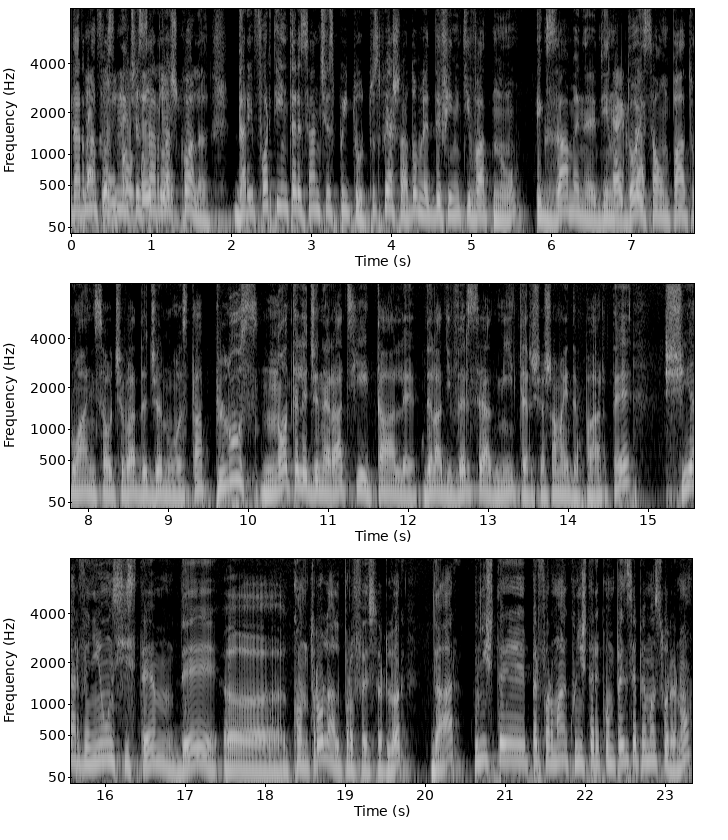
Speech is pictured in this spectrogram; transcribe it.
dar n-a fost necesar profesor... la școală. Dar e foarte interesant ce spui tu. Tu spui așa, domnule, definitivat nu, examene din exact. 2 sau în 4 ani sau ceva de genul ăsta, plus notele generației tale de la diverse admiteri și așa mai departe, și ar veni un sistem de uh, control al profesorilor, dar cu niște performanțe, cu niște recompense pe măsură, nu?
